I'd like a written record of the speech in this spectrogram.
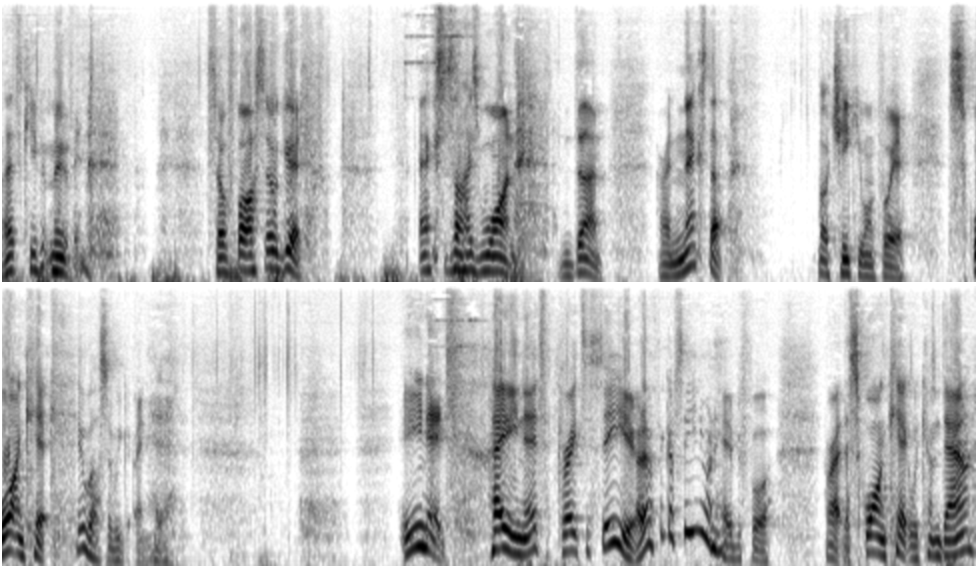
Let's keep it moving. So far, so good. Exercise one, done. All right, next up, oh, a cheeky one for you. Squat and kick. Who else have we got in here? Enid. Hey Enid, great to see you. I don't think I've seen you on here before. All right, the squat and kick. We come down,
